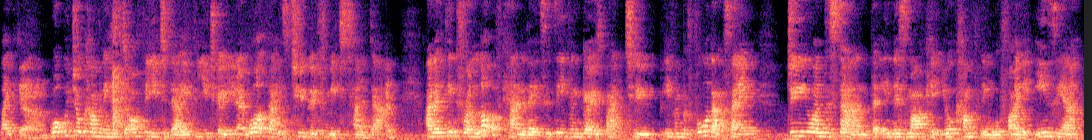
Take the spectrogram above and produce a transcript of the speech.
Like, Yeah. what would your company have to offer you today for you to go, you know what, that is too good for me to turn down? And I think for a lot of candidates, it even goes back to even before that saying, do you understand that in this market, your company will find it easier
